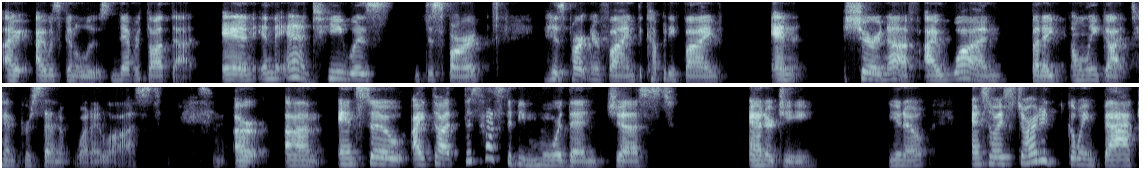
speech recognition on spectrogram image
I, I was gonna lose. Never thought that. And in the end, he was disbarred, his partner fined, the company fined, and sure enough, I won, but I only got 10% of what I lost. Or um, and so I thought this has to be more than just energy, you know. And so I started going back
